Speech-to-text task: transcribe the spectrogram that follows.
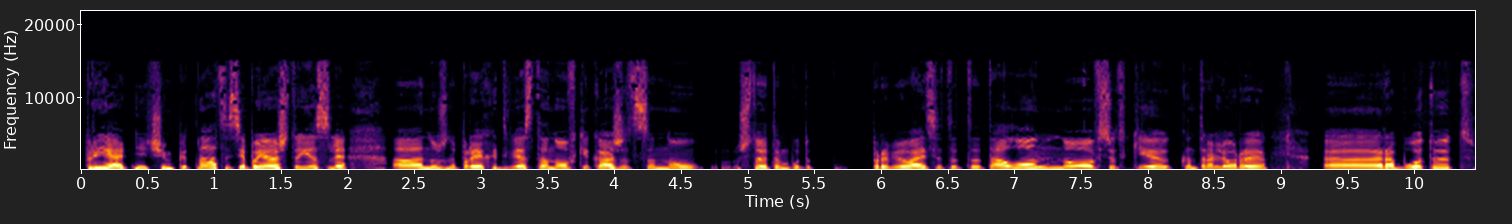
приятнее, чем 15. Я понимаю, что если нужно проехать две остановки, кажется, ну, что я там буду пробивать этот эталон, но все-таки контролеры э, работают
